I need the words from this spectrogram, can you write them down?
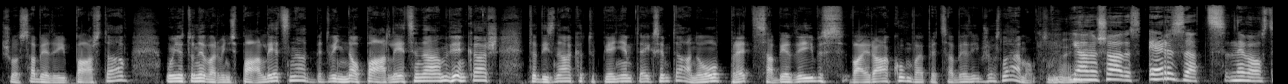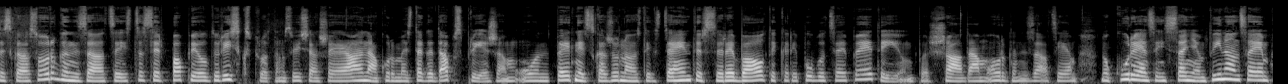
šo sabiedrību pārstāv. Un, ja tu nevari viņus pārliecināt, bet viņi nav pārliecināmi vienkārši, tad iznāk, ka tu pieņem teiksim, tā, nu, pret sabiedrības vairākumu vai pret sabiedrību šos lēmumus. Jā, no šādas erzats nevalsts nevalstiskās organizācijas, tas ir papildu risks, protams, visā šajā ainā, kuru mēs tagad apspriežam. Un pētnieciskā žurnālistikas centrs Rebaltika arī publicēja pētījumu par šādām organizācijām, no kurienes viņas saņem finansējumu,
